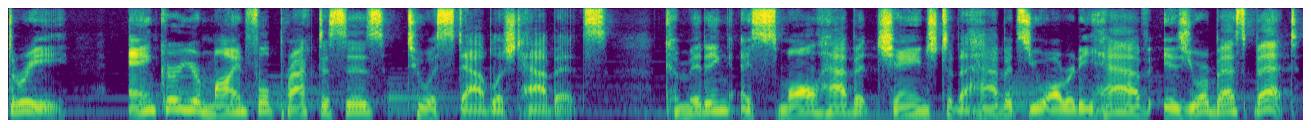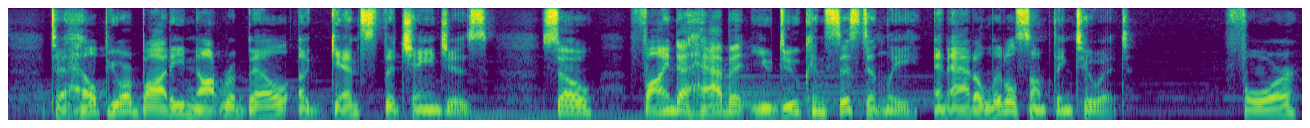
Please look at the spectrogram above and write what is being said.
3. Anchor your mindful practices to established habits. Committing a small habit change to the habits you already have is your best bet to help your body not rebel against the changes. So, find a habit you do consistently and add a little something to it. 4.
